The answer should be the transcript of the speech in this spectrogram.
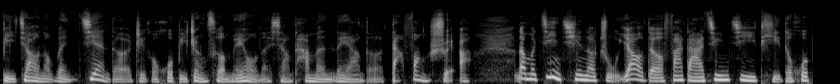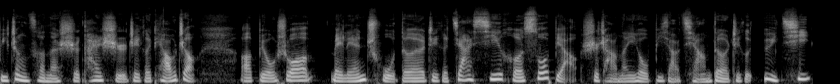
比较呢稳健的这个。货币政策没有呢像他们那样的大放水啊，那么近期呢主要的发达经济体的货币政策呢是开始这个调整，呃，比如说美联储的这个加息和缩表，市场呢也有比较强的这个预期，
